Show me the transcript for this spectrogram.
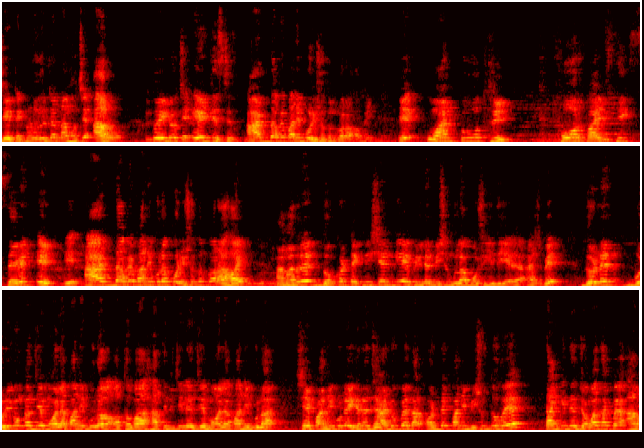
যে টেকনোলজিটার নাম হচ্ছে আরও তো এটা হচ্ছে এইট স্টেজ আট ধাপে পানি পরিশোধন করা হবে। এ one two three four five six seven eight এই আট ধাপে পানিগুলো পরিশোধন করা হয়। আমাদের দক্ষ টেকনিশিয়ান গিয়ে ফিল্টার মেশিনগুলা বসিয়ে দিয়ে আসবে। ধরে নেন, বুড়িগঙ্গার যে ময়লা পানিগুলো অথবা হাতির ঝিলের যে ময়লা পানিগুলা সেই পানিগুলো এখানে যা ডুববে তার অর্ধেক পানি বিশুদ্ধ হয়ে টাঙ্কিতে জমা থাকবে আর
